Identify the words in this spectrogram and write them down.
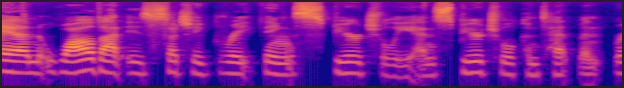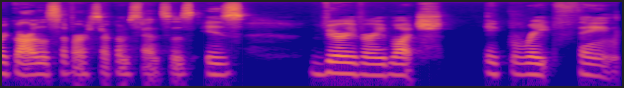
And while that is such a great thing spiritually and spiritual contentment, regardless of our circumstances, is very, very much a great thing,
